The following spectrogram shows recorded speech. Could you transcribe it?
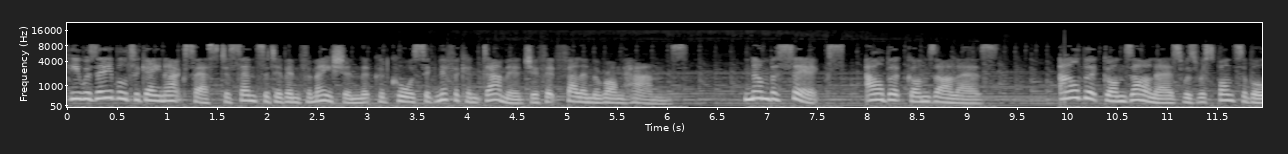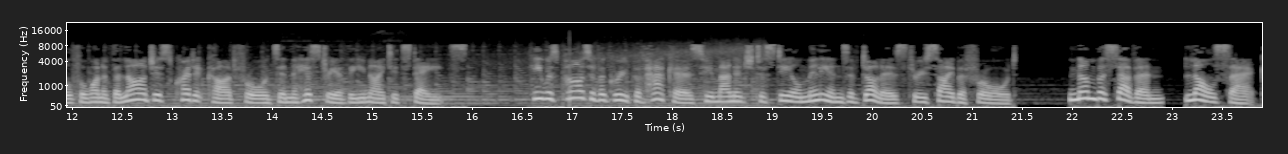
He was able to gain access to sensitive information that could cause significant damage if it fell in the wrong hands. Number 6. Albert Gonzalez. Albert Gonzalez was responsible for one of the largest credit card frauds in the history of the United States. He was part of a group of hackers who managed to steal millions of dollars through cyber fraud. Number 7. Lulzsec.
